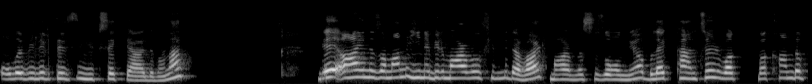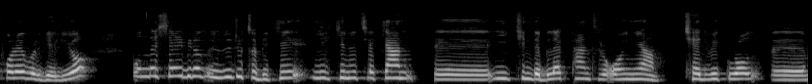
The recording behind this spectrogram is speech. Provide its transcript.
olabilitesi yüksek geldi bana. Ve aynı zamanda yine bir Marvel filmi de var. Marvel'sız olmuyor. Black Panther Wakanda Forever geliyor. Bunda şey biraz üzücü tabii ki. İlkini çeken, e, ilkinde Black Panther'ı oynayan Chadwick e,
